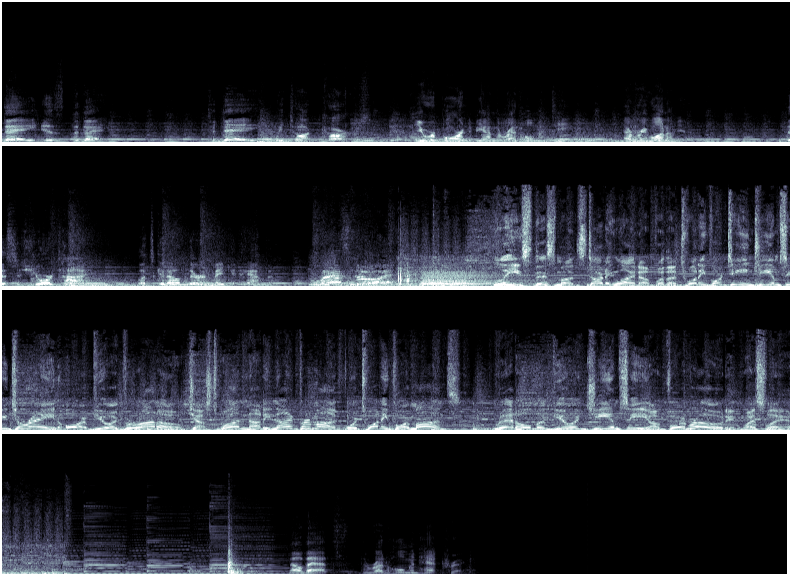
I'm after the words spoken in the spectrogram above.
Today is the day. Today we talk cars. You were born to be on the Red Holman team. Every one of you. This is your time. Let's get out there and make it happen. Let's do it! Lease this month's starting lineup with a 2014 GMC Terrain or Buick Verano. Just $199 per month for 24 months. Red Holman Buick GMC on Ford Road in Westland. Now that's the Red Holman hat trick.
